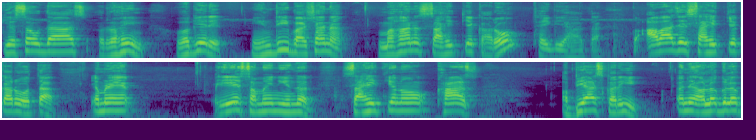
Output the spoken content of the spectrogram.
કેશવદાસ, રહીમ વગેરે હિન્દી ભાષાના મહાન સાહિત્યકારો થઈ ગયા હતા. તો આવા જે સાહિત્યકારો હતા, એમણે એ સમયની અંદર સાહિત્યનો ખાસ અભ્યાસ કરી અને અલગ અલગ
